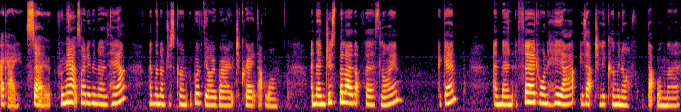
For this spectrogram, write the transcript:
Okay, so from the outside of the nose here and then I've just gone above the eyebrow to create that one. And then just below that first line again and then a third one here is actually coming off that one there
